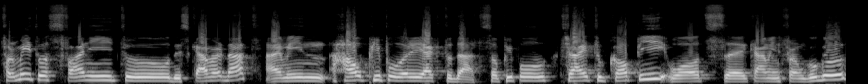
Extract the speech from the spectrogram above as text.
for me it was funny to discover that i mean how people react to that so people try to copy what's uh, coming from google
